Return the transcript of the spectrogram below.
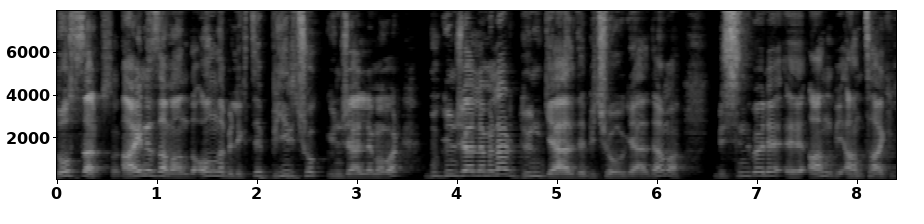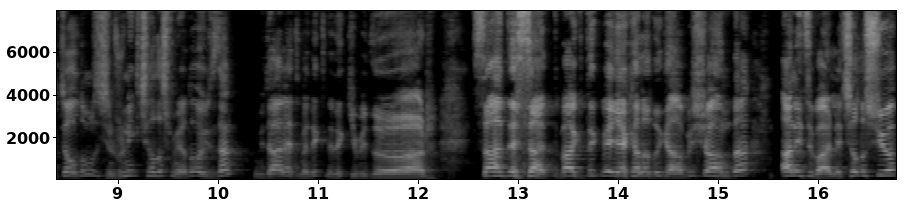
Dostlar aynı zamanda onunla birlikte birçok güncelleme var. Bu güncellemeler dün geldi birçoğu geldi ama biz şimdi böyle e, an bir an takipte olduğumuz için Runic çalışmıyordu o yüzden müdahale etmedik. Dedik ki bir dur. Sade saat baktık ve yakaladık abi şu anda an itibariyle çalışıyor.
